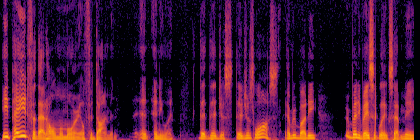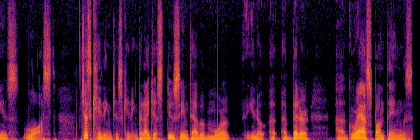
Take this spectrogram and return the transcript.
He paid for that whole memorial for Diamond. And anyway, they're, they're just they're just lost. Everybody, everybody basically except me is lost. Just kidding, just kidding. But I just do seem to have a more, you know, a, a better uh, grasp on things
